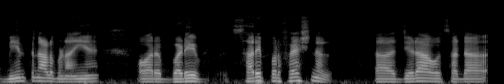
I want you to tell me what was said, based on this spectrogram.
ਮਿਹਨਤ ਨਾਲ ਬਣਾਈ ਹੈ ਔਰ ਬੜੇ ਸਾਰੇ ਪ੍ਰੋਫੈਸ਼ਨਲ ਜਿਹੜਾ ਉਹ ਸਾਡਾ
